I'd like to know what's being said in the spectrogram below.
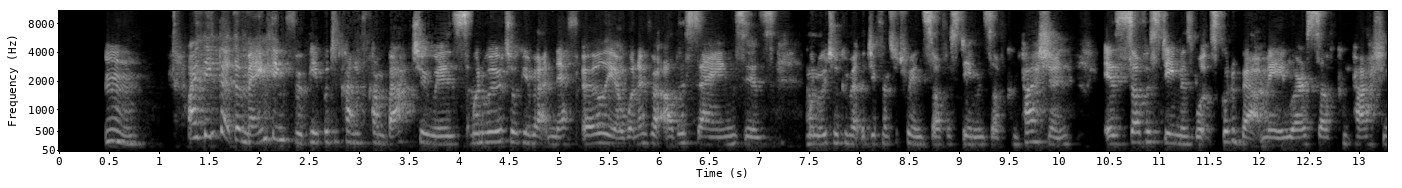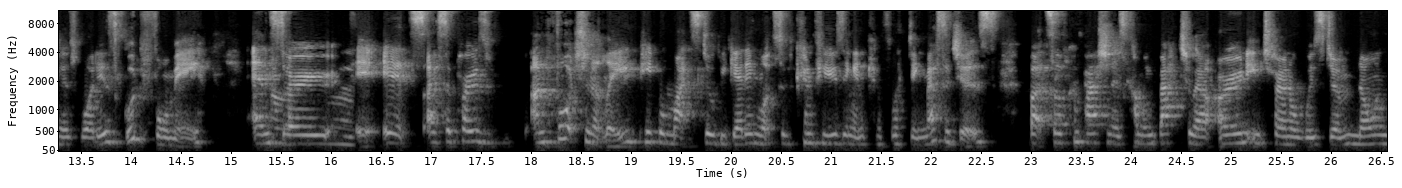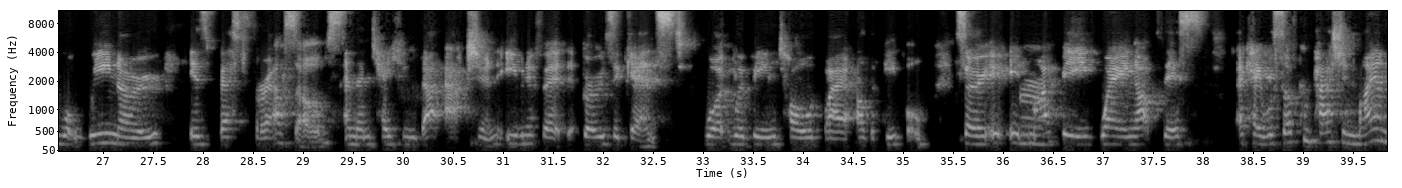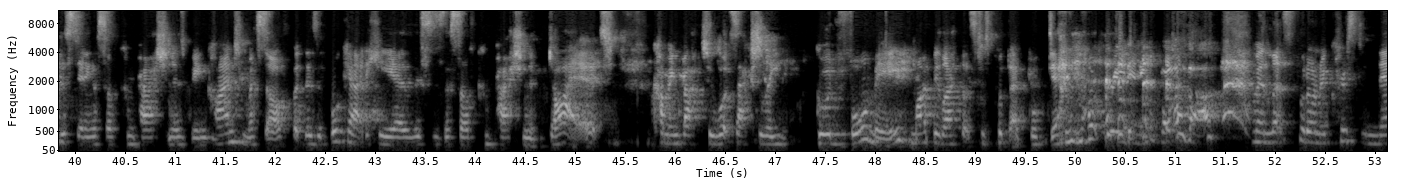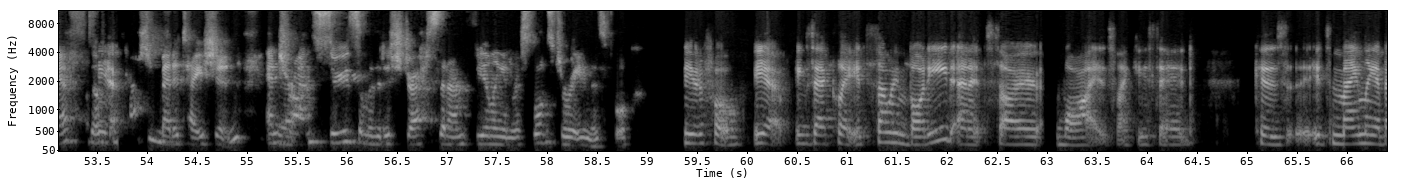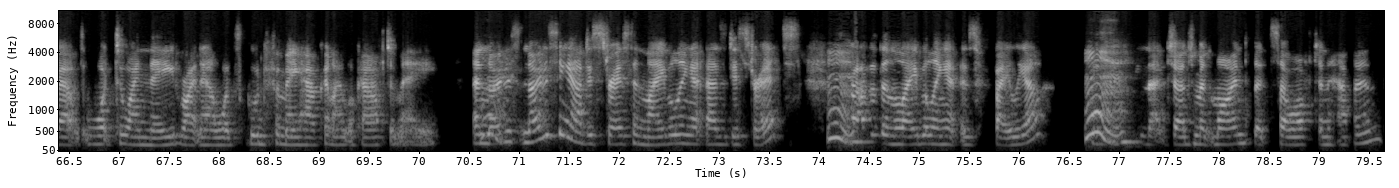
Mm. I think that the main thing for people to kind of come back to is when we were talking about Neff earlier, one of our other sayings is when we were talking about the difference between self esteem and self compassion, is self esteem is what's good about me, whereas self compassion is what is good for me. And oh, so it's, I suppose, unfortunately, people might still be getting lots of confusing and conflicting messages, but self compassion is coming back to our own internal wisdom, knowing what we know is best for ourselves, and then taking that action, even if it goes against what we're being told by other people. So it, it mm. might be weighing up this okay, well, self compassion, my understanding of self compassion is being kind to myself, but there's a book out here, this is the self compassionate diet, coming back to what's actually good for me might be like let's just put that book down and not read any further I mean let's put on a Kristin Neff self-compassion yeah. meditation and yeah. try and soothe some of the distress that I'm feeling in response to reading this book beautiful yeah exactly it's so embodied and it's so wise like you said because it's mainly about what do I need right now what's good for me how can I look after me and mm. notice noticing our distress and labeling it as distress mm. rather than labeling it as failure mm. that judgment mind that so often happens.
